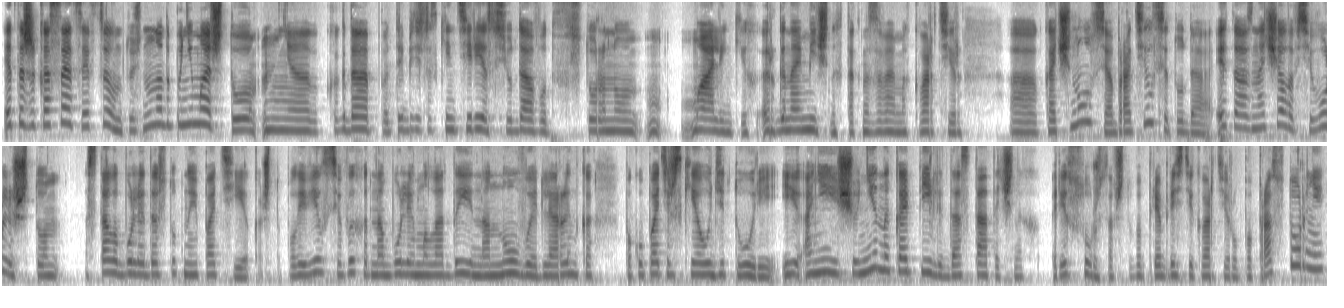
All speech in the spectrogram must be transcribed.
Это же касается и в целом. То есть, ну, надо понимать, что э, когда потребительский интерес сюда вот в сторону сторону маленьких эргономичных так называемых квартир э, качнулся, обратился туда, это означало всего лишь, что стала более доступна ипотека, что появился выход на более молодые, на новые для рынка покупательские аудитории. И они еще не накопили достаточных ресурсов, чтобы приобрести квартиру попросторнее,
